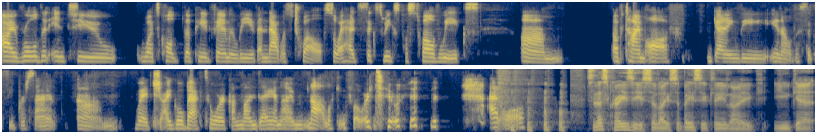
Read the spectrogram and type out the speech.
I rolled it into what's called the paid family leave, and that was 12. So I had six weeks plus 12 weeks um, of time off getting the you know the 60% um, which i go back to work on monday and i'm not looking forward to it at all so that's crazy so like so basically like you get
